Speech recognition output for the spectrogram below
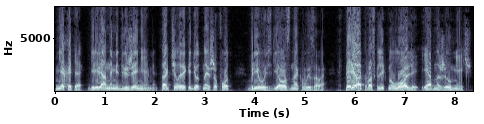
Нехотя, деревянными движениями, так человек идет на эшафот, Бриу сделал знак вызова. «Вперед!» — воскликнул Уолли и обнажил меч.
